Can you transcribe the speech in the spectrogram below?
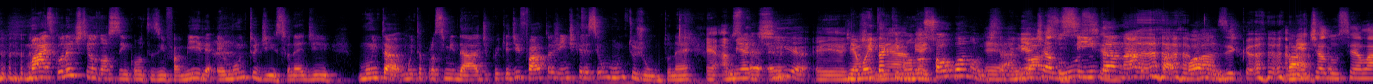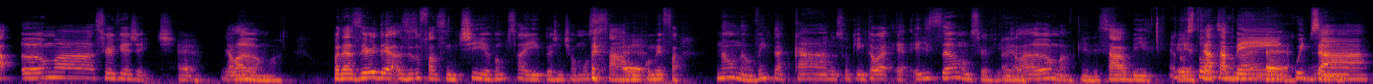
Mas quando a gente tem os nossos encontros em família, é muito disso, né? De muita, muita proximidade, porque de fato a gente cresceu muito junto, né? É, a Os- minha é, é. tia. é, a minha gente- mãe tá aqui, minha- mandou minha- só o boa noite. é, tá? a minha tia sucinta, Lúcia- nada de baixo. Boa noite. Básica. A minha tia Lúcia, ela ama servir a gente. É. Ela ama. O prazer dela, às vezes eu falo assim, tia, vamos sair pra gente almoçar, É. vamos comer. Fala, não, não, vem pra cá, não sei o quê. Então, é- é- eles amam servir. É. Ela ama, Eles- sabe? É É, gostoso, trata né? bem, É, cuidar.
